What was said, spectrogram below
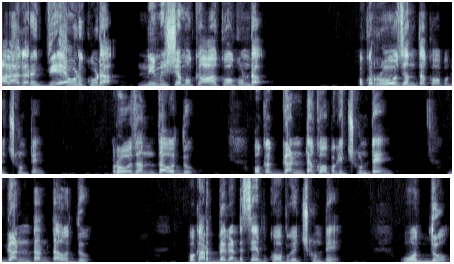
అలాగని దేవుడు కూడా నిమిషము కాకోకుండా ఒక రోజంతా కోపగించుకుంటే రోజంతా వద్దు. ఒక గంట కోపగించుకుంటే గంటంతా వద్దు. ఒక అర్ధ గంట సేపు కోపగించుకుంటే వద్దు.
